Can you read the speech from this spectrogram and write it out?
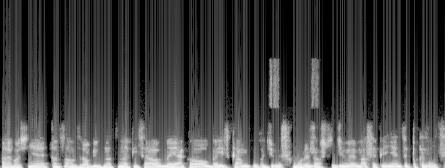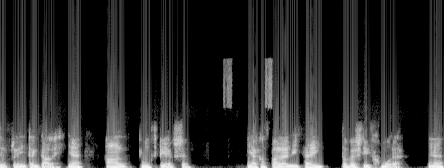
Ale właśnie to, co on zrobił, no to napisał, my jako Basecamp wychodzimy z chmury, zaoszczędzimy masę pieniędzy, pokazał cyfry i tak dalej, nie? Ale punkt pierwszy, jak odpalali hej, to weszli w chmurę, nie?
